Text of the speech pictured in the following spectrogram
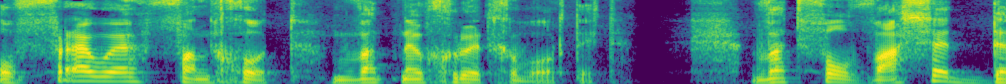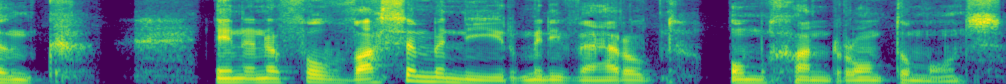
of vroue van God wat nou groot geword het. Wat volwasse dink en in 'n volwasse manier met die wêreld omgaan rondom ons.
